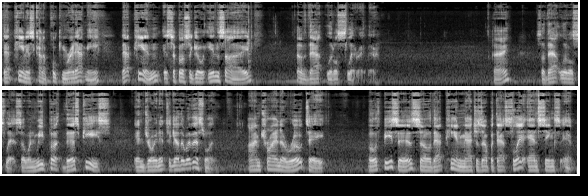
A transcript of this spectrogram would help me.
That pin is kind of poking right at me. That pin is supposed to go inside of that little slit right there. Okay, so that little slit. So when we put this piece and join it together with this one, I'm trying to rotate both pieces so that pin matches up with that slit and sinks in.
